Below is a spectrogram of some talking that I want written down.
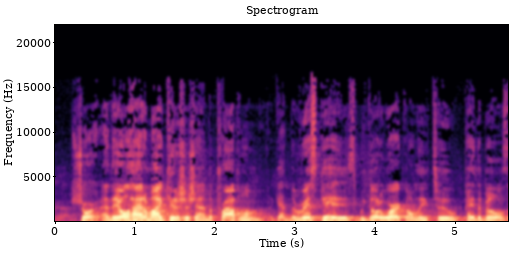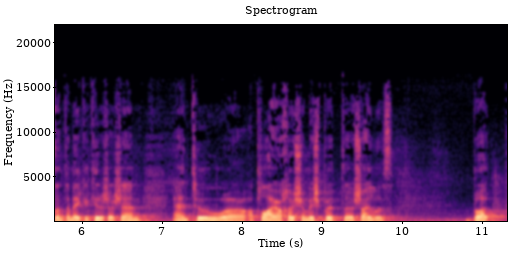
You know? Sure, and they all had a mind Kiddush Hashem. The problem, again, the risk is we go to work only to pay the bills and to make a Kiddush Hashem and to uh, apply our Choshen Mishpat uh, Shailas. But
